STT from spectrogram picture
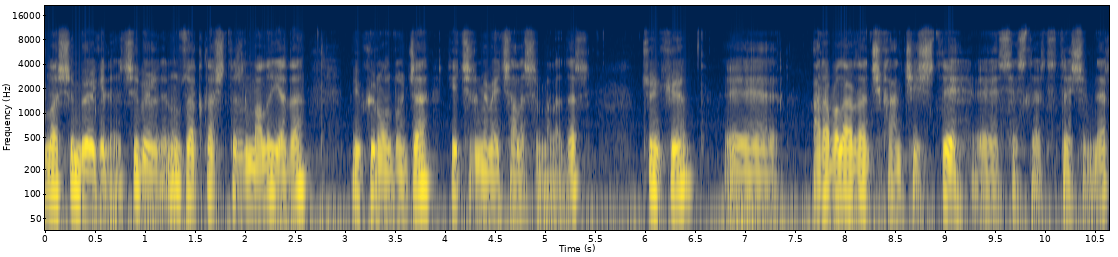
Ulaşım bölgeleri çığ bölgelerinden uzaklaştırılmalı ya da mümkün olduğunca geçirilmemeye çalışılmalıdır. Çünkü e, arabalardan çıkan çeşitli e, sesler, titreşimler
